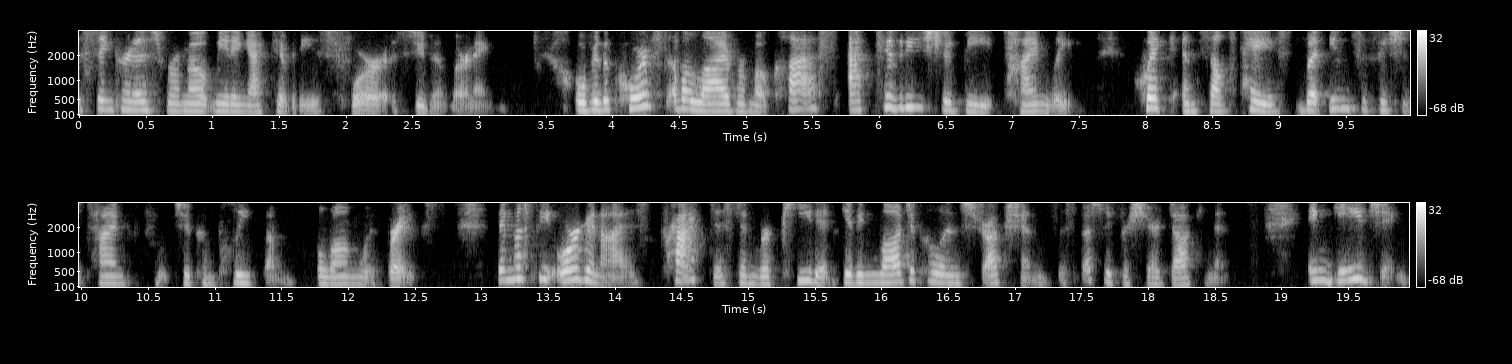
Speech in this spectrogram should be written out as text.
synchronous remote meeting activities for student learning. Over the course of a live remote class, activities should be timely, quick and self-paced, but insufficient time to complete them, along with breaks. They must be organized, practiced, and repeated, giving logical instructions, especially for shared documents engaging.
